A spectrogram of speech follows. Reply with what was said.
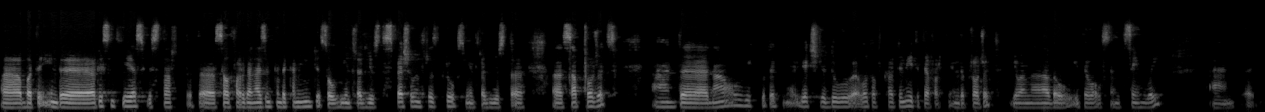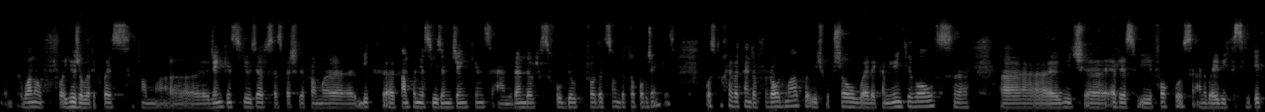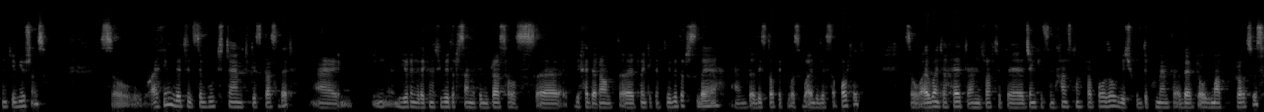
Uh, but in the recent years, we started uh, self-organizing in the community. So we introduced special interest groups, we introduced uh, sub-projects, and uh, now we could we actually do a lot of coordinated effort in the project, even uh, though it evolves in the same way. And uh, one of usual requests from uh, Jenkins users, especially from uh, big uh, companies using Jenkins and vendors who build products on the top of Jenkins, was to have a kind of roadmap which would show where the community evolves, which areas we focus, and where we facilitate contributions. So I think that it's a good time to discuss that. in, during the contributor summit in Brussels, uh, we had around uh, 20 contributors there, and uh, this topic was widely supported. So I went ahead and drafted a Jenkins enhancement proposal, which would document the roadmap process.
